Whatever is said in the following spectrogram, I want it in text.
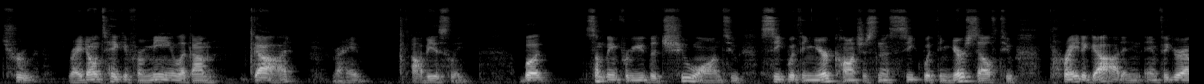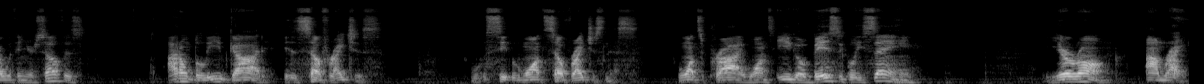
truth, right? Don't take it from me like I'm God, right? Obviously, but something for you to chew on, to seek within your consciousness, seek within yourself, to pray to God and, and figure out within yourself is I don't believe God is self righteous, wants self righteousness, wants pride, wants ego, basically saying, you're wrong. I'm right.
